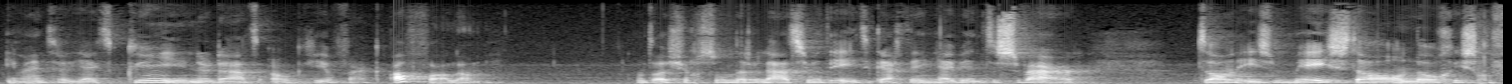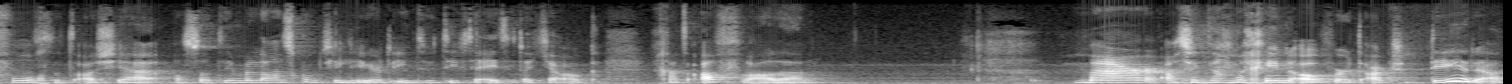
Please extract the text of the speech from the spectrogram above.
In mijn traject kun je inderdaad ook heel vaak afvallen. Want als je een gezonde relatie met eten krijgt en jij bent te zwaar dan is meestal een logisch gevolg dat als, je, als dat in balans komt, je leert intuïtief te eten, dat je ook gaat afvallen. Maar als ik dan begin over het accepteren,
